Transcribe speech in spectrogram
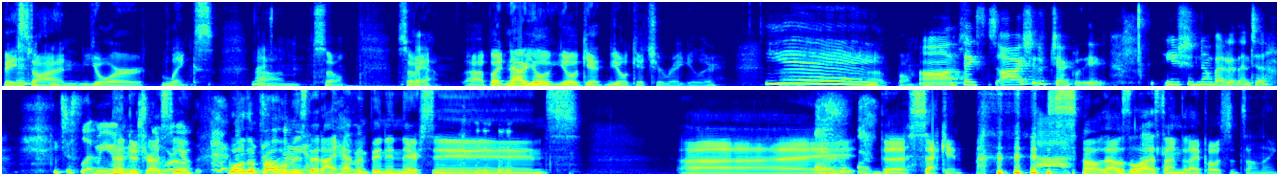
based on your links. Nice. Um, so, so Okay. yeah. Uh, but now you'll you'll get you'll get your regular Yay. uh, bump. Aw, news. thanks. Aw, I should have checked with you. You should know better than to just let me Than to trust you. Well, the problem is that I haven't been in there since uh the second. Ah, so that was the last okay. time that I posted something.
